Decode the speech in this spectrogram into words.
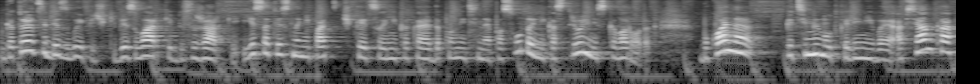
готовится без выпечки, без варки, без жарки. И, соответственно, не пачкается никакая дополнительная посуда, ни кастрюль, ни сковородок. Буквально пятиминутка ленивая овсянка.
